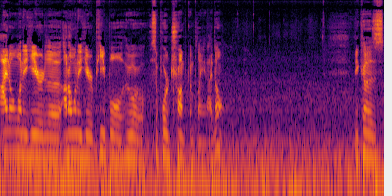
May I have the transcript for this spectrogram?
I don't want to hear the I don't want to hear people who support Trump complain. I don't. Because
